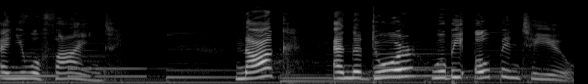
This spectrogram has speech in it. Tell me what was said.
and you will find. Knock and the door will be open to you.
